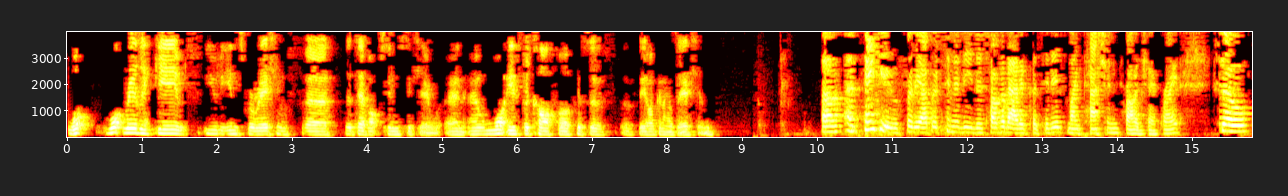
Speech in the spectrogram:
what what really gave you the inspiration for the DevOps Institute and, and what is the core focus of, of the organization? Um, thank you for the opportunity to talk about it because it is my passion project, right? So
